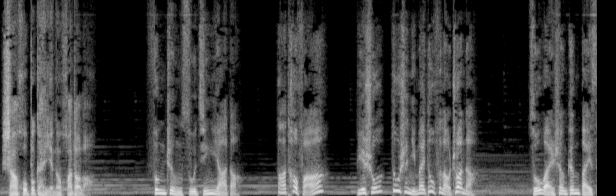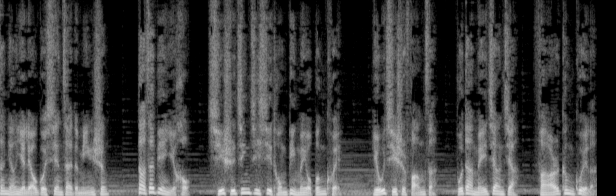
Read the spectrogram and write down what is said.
啥活不干也能花到老。风正苏惊讶道：“八套房？别说，都是你卖豆腐脑赚的。”昨晚上跟白三娘也聊过现在的民生。大灾变以后，其实经济系统并没有崩溃，尤其是房子，不但没降价，反而更贵了，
